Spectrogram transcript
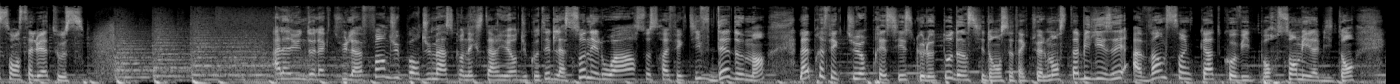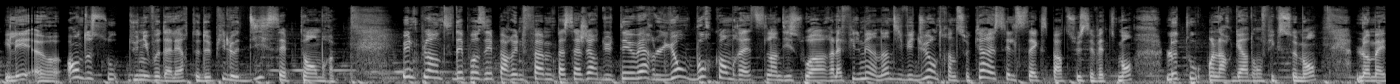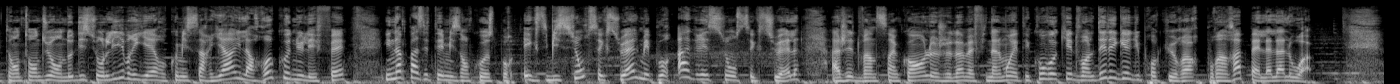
Salut à tous. À la une de l'actu, la fin du port du masque en extérieur du côté de la Saône-et-Loire. Ce sera effectif dès demain. La préfecture précise que le taux d'incidence est actuellement stabilisé à 25 cas de Covid pour 100 000 habitants. Il est euh, en dessous du niveau d'alerte depuis le 10 septembre. Une plainte déposée par une femme passagère du TER Lyon-Bourg-en-Bresse lundi soir. Elle a filmé un individu en train de se caresser le sexe par-dessus ses vêtements, le tout en la regardant fixement. L'homme a été entendu en audition libre hier au commissariat. Il a reconnu les faits. Il n'a pas été mis en cause pour exhibition sexuelle, mais pour agression sexuelle. Âgé de 25 ans, le jeune homme a finalement été convoqué devant le délégué du procureur pour un rappel à la loi.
